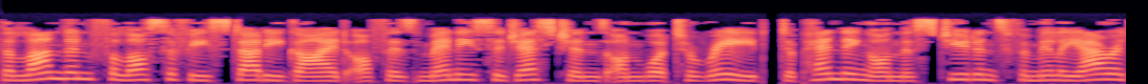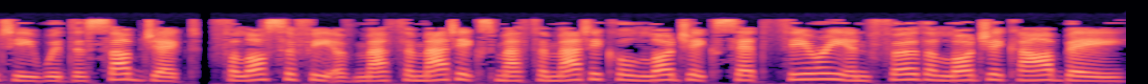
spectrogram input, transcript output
The London Philosophy Study Guide offers many suggestions on what to read, depending on the student's familiarity with the subject, Philosophy of Mathematics Mathematical Logic Set Theory and Further Logic R.B.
